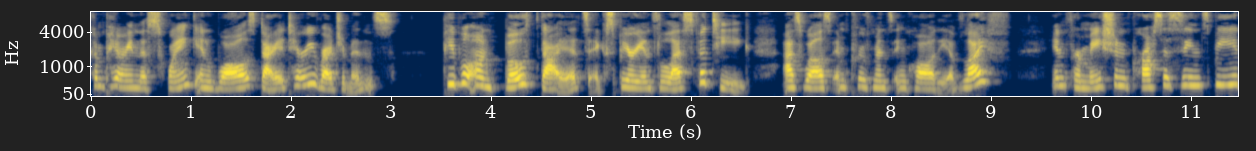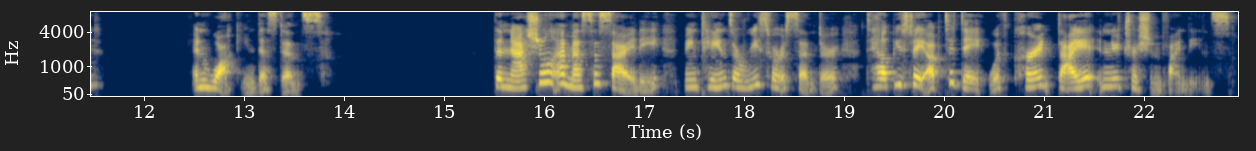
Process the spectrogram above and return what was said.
comparing the Swank and Walls dietary regimens, People on both diets experience less fatigue, as well as improvements in quality of life, information processing speed, and walking distance. The National MS Society maintains a resource center to help you stay up to date with current diet and nutrition findings.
